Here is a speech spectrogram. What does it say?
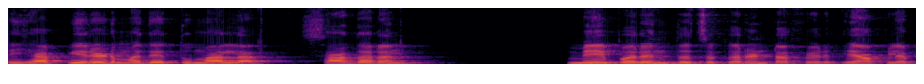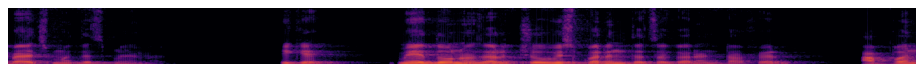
तर ह्या पिरियडमध्ये तुम्हाला साधारण मे पर्यंतचं करंट अफेअर हे आपल्या बॅचमध्येच मिळणार. ठीक आहे? मे दोन हजार चोवीस पर्यंतचं करंट अफेअर आपण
